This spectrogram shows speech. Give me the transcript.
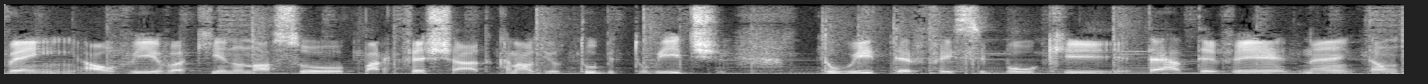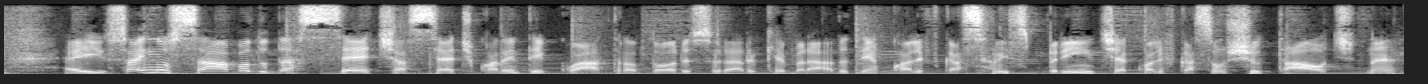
vem ao vivo aqui no nosso parque fechado, canal do YouTube, Twitch, Twitter, Facebook, Terra TV, né? Então é isso. Aí no sábado, das 7 às 7h44, adoro esse horário quebrado, tem a qualificação sprint, a qualificação shootout, né?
